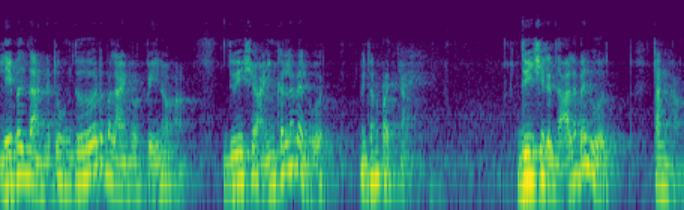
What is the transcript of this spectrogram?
ලේබල් දාන්න නැතුව හොඳට බලනකොට පේනවා. ද්වේෂය අයින් කරලා බැලුවොත් මෙතන ප්‍රඥාව. ද්වේෂයට දාලා බැලුවොත් තණ්හාව.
